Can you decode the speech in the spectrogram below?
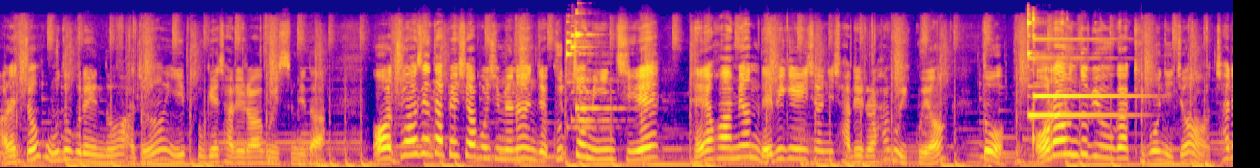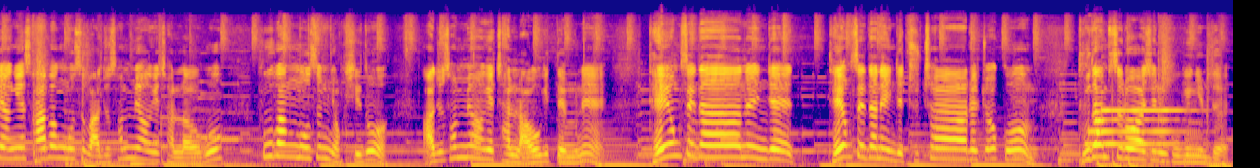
아래쪽 우드 그레인도 아주 이쁘게 자리를 하고 있습니다. 어, 중앙 센터 패시아 보시면은 이제 9.2인치의 대화면 내비게이션이 자리를 하고 있고요. 또 어라운드 뷰가 기본이죠. 차량의 사방 모습 아주 선명하게 잘 나오고 후방 모습 역시도 아주 선명하게 잘 나오기 때문에 대형 세단은 이제 대형 세단에 이제 주차를 조금 부담스러워 하시는 고객님들.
